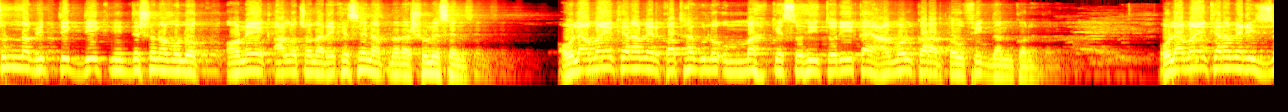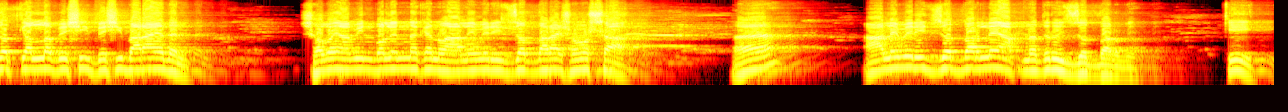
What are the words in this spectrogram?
সুন্না ভিত্তিক দিক নির্দেশনামূলক অনেক আলোচনা রেখেছেন, আপনারা শুনেছেন। ওলামায় কেরামের কথাগুলো উম্মাহকে সহি তরিকায় আমল করার তৌফিক দান করেন। ওলামায় কেরামের ইজ্জতকে আল্লাহ বেশি বেশি বাড়ায় দেন। সবাই আমিন বলেন না কেন? আলেমের ইজ্জত বাড়ায় সমস্যা। হ্যাঁ? আলেমের ইজ্জত বাড়লে আপনাদেরও ইজ্জত বাড়বে। কি?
